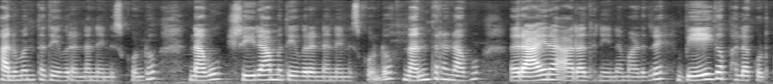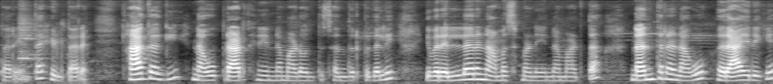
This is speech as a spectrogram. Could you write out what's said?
ಹನುಮಂತ ದೇವರನ್ನು ನೆನೆಸ್ಕೊಂಡು, ನಾವು ಶ್ರೀರಾಮ ದೇವರನ್ನು ನೆನೆಸ್ಕೊಂಡು, ನಂತರ ನಾವು ರಾಯರ ಆರಾಧನೆಯನ್ನು ಮಾಡಿದ್ರೆ ಬೇಗ ಫಲ ಕೊಡ್ತಾರೆ ಅಂತ ಹೇಳ್ತಾರೆ. ಹಾಗಾಗಿ ನಾವು ಪ್ರಾರ್ಥನೆಯನ್ನು ಮಾಡುವಂಥ ಸಂದರ್ಭದಲ್ಲಿ ಇವರೆಲ್ಲರ ನಾಮಸ್ಮರಣೆಯನ್ನು ಮಾಡ್ತಾ ನಂತರ ನಾವು ರಾಯರಿಗೆ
